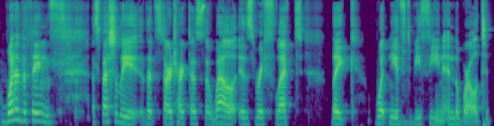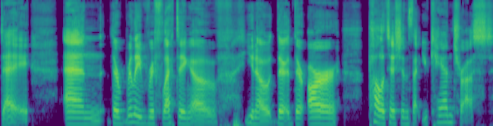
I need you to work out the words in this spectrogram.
One of the things, especially that Star Trek does so well, is reflect like what needs to be seen in the world today and they're really reflecting of you know there there are politicians that you can trust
